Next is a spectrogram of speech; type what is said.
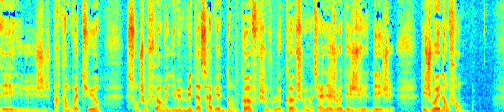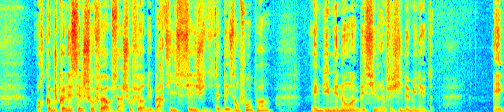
et je partais en voiture. Son chauffeur me dit, mais mets ta serviette dans le coffre. J'ouvre le coffre, je mets ma serviette, elle jouait des, des, des jouets d'enfants. Or, comme je connaissais le chauffeur, c'est un chauffeur du parti, je lui dis T'as des enfants, toi? Et il me dit Mais non, imbécile, réfléchis deux minutes. Et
